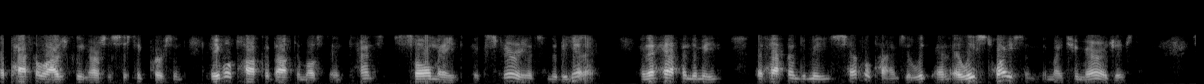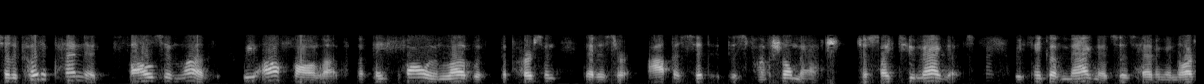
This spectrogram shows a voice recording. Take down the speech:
a pathologically narcissistic person, they will talk about the most intense soulmate experience in the beginning. And that happened to me. That happened to me several times, at least, and at least twice in, in my two marriages. So the codependent falls in love we all fall in love, but they fall in love with the person that is their opposite dysfunctional match, just like two magnets. We think of magnets as having a north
